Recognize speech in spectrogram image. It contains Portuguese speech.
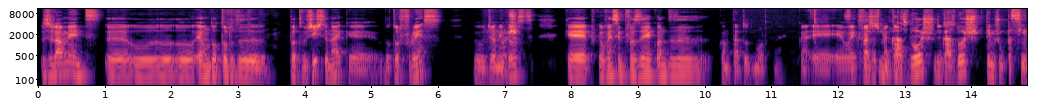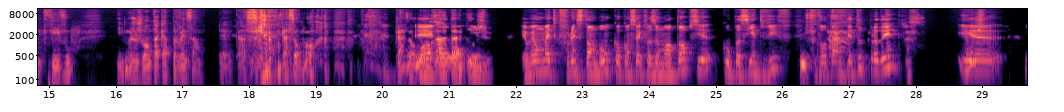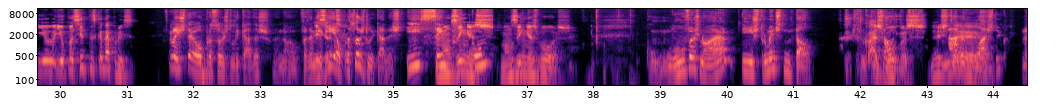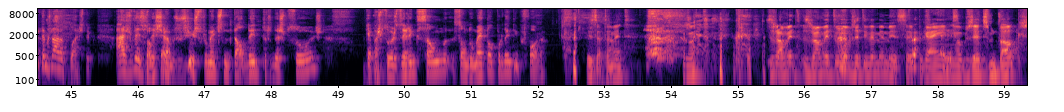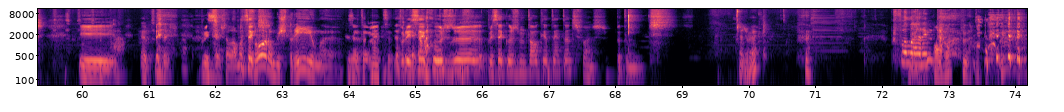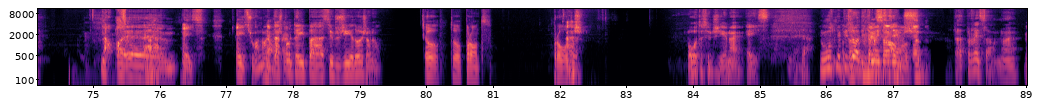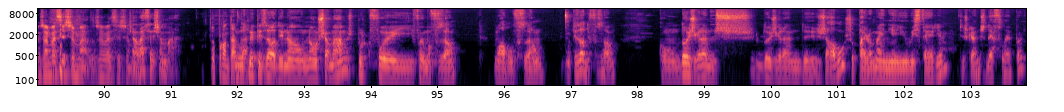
Geralmente uh, o, o, é um doutor de patologista, não é? Que é o doutor forense, o Johnny pois. Coast, que é porque ele vem sempre fazer quando, quando está tudo morto, não é? É, é, Sim, é que faz as no caso, de hoje, no caso de hoje, temos um paciente vivo e, mas o João está cá de prevenção. É, caso, caso ele morra. Caso ele morra, é, está aqui. Eu é um médico forense tão bom que ele consegue fazer uma autópsia com o paciente vivo, voltar a meter tudo para dentro e, uh, e, o, e o paciente nem sequer dá por isso. Isto é operações delicadas. Não, o que fazemos Exato. aqui é operações delicadas. E sempre mãozinhas, com, mãozinhas boas. Com luvas, não é? E instrumentos de metal. Quais luvas? Isto nada é... de plástico. Não temos nada de plástico. Às vezes Só deixamos os instrumentos de metal dentro das pessoas, que é para as pessoas dizerem que são, são do metal por dentro e por fora. Exatamente. geralmente, geralmente o objetivo é mesmo esse, é pegar em é objetos metálicos e por isso, Deixa lá uma tesoura, um bisturi, uma. Exatamente. Por isso, é que os, por isso é que os Metallica têm tantos fãs. Para tu... Estás a ver? Por falar em metal. Não, é, é isso. É isso, João. Não, não estás é... pronto aí para a cirurgia de hoje ou não? Estou, estou pronto. Para outra. Estás? Para outra cirurgia, não é? É isso. É. No último episódio também fizemos. Está... de prevenção, não é? Já vai ser chamado, já vai ser chamado. Já vai ser chamado. Estou pronto a andar. No último episódio não, não chamámos porque foi, foi uma fusão, um álbum fusão, um episódio de fusão, com dois grandes, dois grandes álbuns, o Pyromania e o Hysteria, dos grandes Def Leppard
